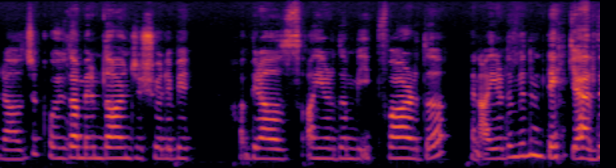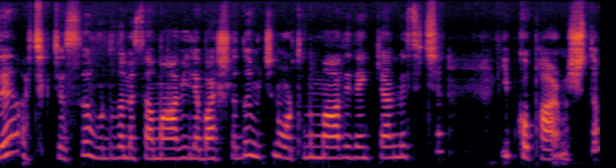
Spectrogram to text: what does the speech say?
Birazcık. O yüzden benim daha önce şöyle bir biraz ayırdığım bir ip vardı. Yani ayırdım dedim denk geldi açıkçası. Burada da mesela maviyle başladığım için ortanın mavi denk gelmesi için ip koparmıştım.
